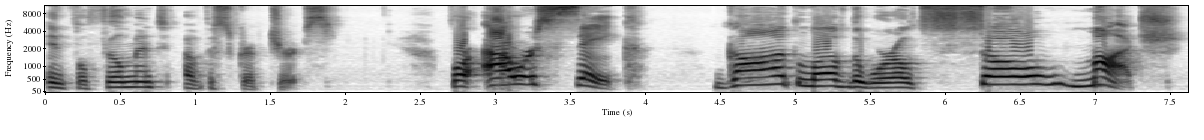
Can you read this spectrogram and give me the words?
in fulfillment of the scriptures. For our sake, God loved the world so much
